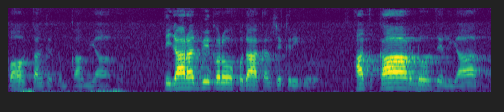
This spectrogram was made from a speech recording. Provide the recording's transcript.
بہت تاکہ تم کامیاب ہو۔ تجارت بھی کرو، خدا کا ذکر ہی کرو۔ ہتھ کار لو، دل یار لو۔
